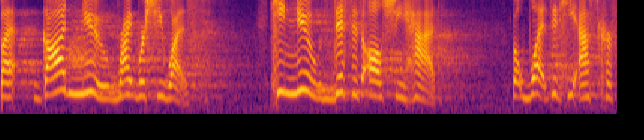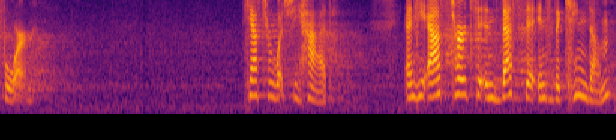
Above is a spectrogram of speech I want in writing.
But God knew right where she was. He knew this is all she had. But what did He ask her for? He asked her what she had and he asked her to invest it into the kingdom.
